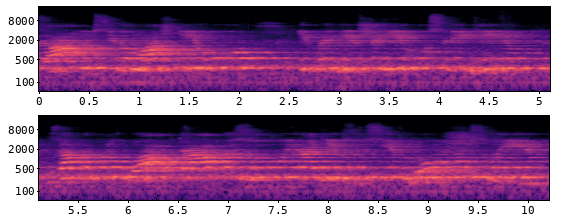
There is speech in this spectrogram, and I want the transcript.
сам і всі домашні його, і, привівши їх у свій дім, запропонував трапезу і радів з усім домом своїм.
